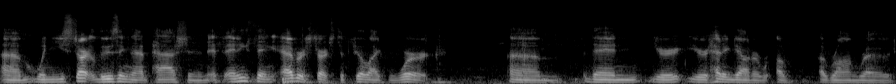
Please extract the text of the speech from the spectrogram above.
um, when you start losing that passion, if anything ever starts to feel like work, um, then you're you're heading down a, a, a wrong road.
